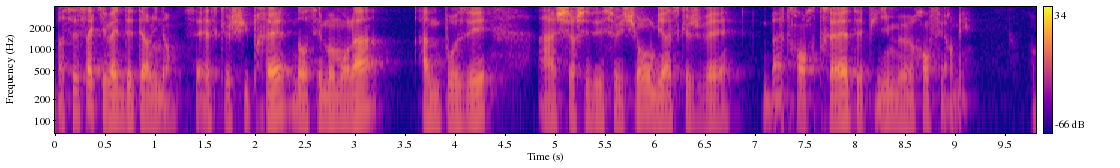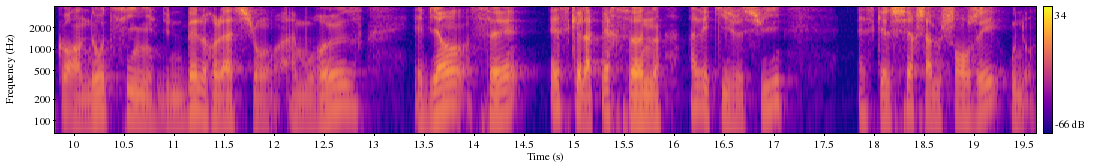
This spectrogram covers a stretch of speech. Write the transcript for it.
Bah, c'est ça qui va être déterminant. C'est est-ce que je suis prêt dans ces moments-là à me poser, à chercher des solutions, ou bien est-ce que je vais battre en retraite et puis me renfermer. Encore un autre signe d'une belle relation amoureuse, eh bien, c'est est-ce que la personne avec qui je suis, est-ce qu'elle cherche à me changer ou non?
